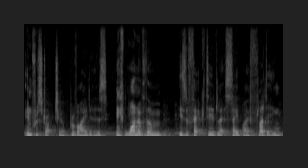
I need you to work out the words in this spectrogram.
infrastructure providers. If one of them is affected, let's say, by flooding,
